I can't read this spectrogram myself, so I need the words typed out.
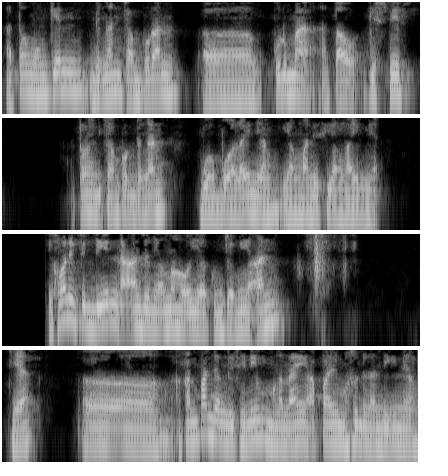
atau mungkin dengan campuran e, kurma atau kismis atau yang dicampur dengan buah-buah lain yang yang manis yang lainnya. Ikhwani fiddin a'azani Allah wa iyyakum jami'an. Ya e, akan panjang di sini mengenai apa yang maksud dengan dingin yang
